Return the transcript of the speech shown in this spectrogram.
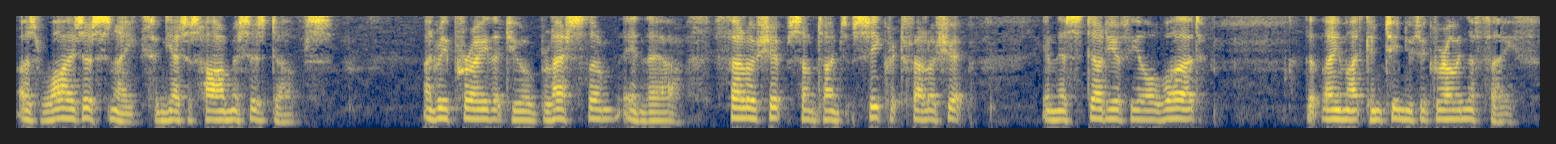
as wise as snakes and yet as harmless as doves. And we pray that you will bless them in their fellowship, sometimes secret fellowship, in their study of your word, that they might continue to grow in the faith.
